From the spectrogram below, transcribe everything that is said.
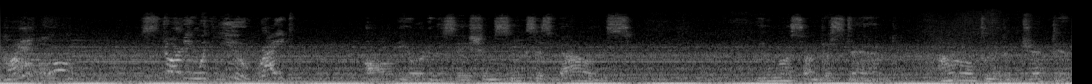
Huh? Starting with you, right? All the organization seeks is balance. You must understand, our ultimate objective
